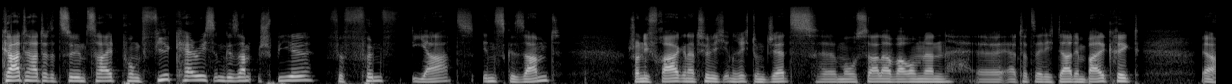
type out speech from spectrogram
Carter hatte zu dem Zeitpunkt vier Carries im gesamten Spiel für fünf Yards insgesamt. Schon die Frage natürlich in Richtung Jets, äh, Mo Salah, warum dann äh, er tatsächlich da den Ball kriegt. Ja,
